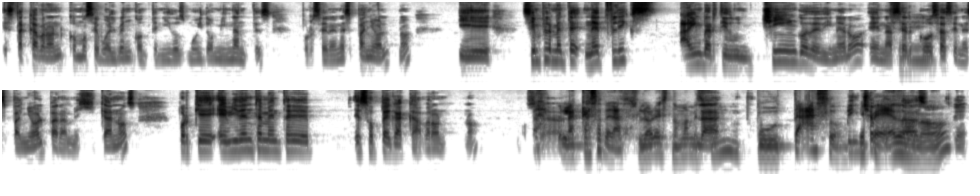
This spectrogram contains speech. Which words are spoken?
está cabrón cómo se vuelven contenidos muy dominantes por ser en español, ¿no? Y simplemente Netflix ha invertido un chingo de dinero en hacer Sí. cosas en español para mexicanos, porque evidentemente eso pega cabrón, ¿no? O sea, La Casa de las Flores, no mames, La- un putazo. pinche pedo, putazo, ¿no? sí.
